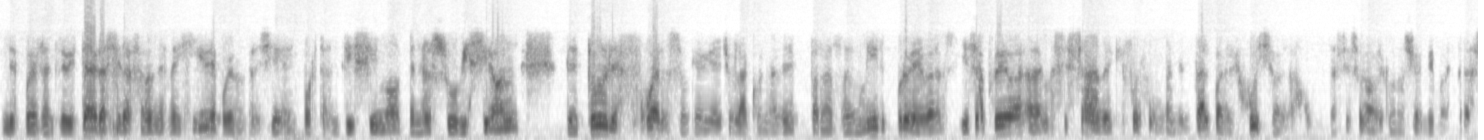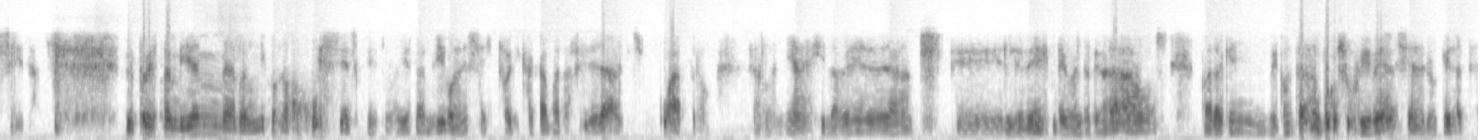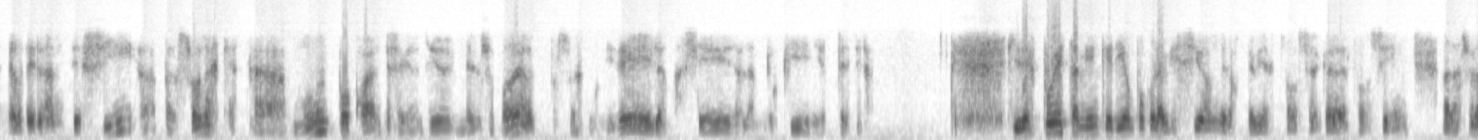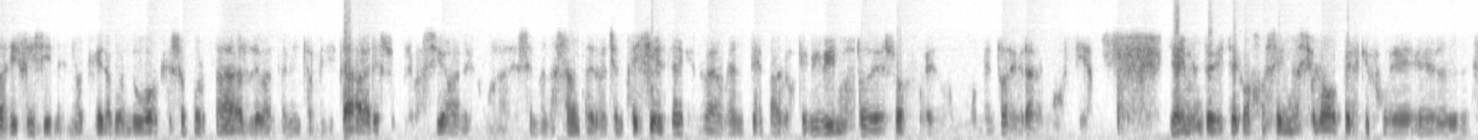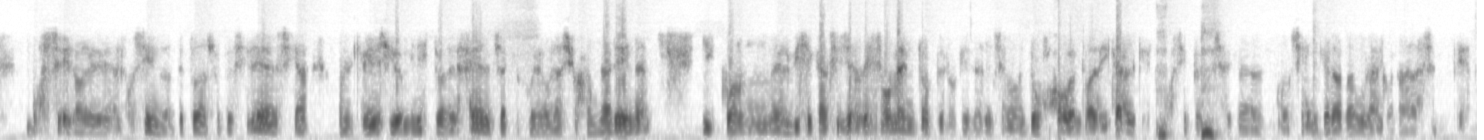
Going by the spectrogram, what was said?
Después la entrevisté a Graciela Fernández Mejide porque me parecía importantísimo tener su visión de todo el esfuerzo que había hecho la CONADEP para reunir pruebas y esa prueba además se sabe que fue fundamental para el juicio de las juntas, eso lo reconoció mi maestra Cera. Después también me reuní con los jueces que todavía están vivos de esa histórica Cámara Federal, que son cuatro, Sarlañán, Gilavedra, eh, Ledesma y Valdepegraos, para que me contaran un poco sus vivencias de lo que era tener delante sí a personas que hasta muy poco antes habían tenido inmenso poder, personas como Videla, Macera, Lambrusquini, etcétera. Y después también quería un poco la visión de los que habían estado cerca de Alfonsín a las horas difíciles, ¿no? que era cuando hubo que soportar levantamientos militares, sublevaciones, como la de Semana Santa del 87, que nuevamente para los que vivimos todo eso fue un momento de gran angustia. Y ahí me entrevisté con José Ignacio López, que fue el vocero de Alfonsín durante toda su presidencia, con el que había sido ministro de Defensa, que fue Horacio Jaunarena, y con el vicecanciller de ese momento, pero que era en ese momento un joven radical, que como siempre se Alfonsín, que era Raúl Alconada siempre.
